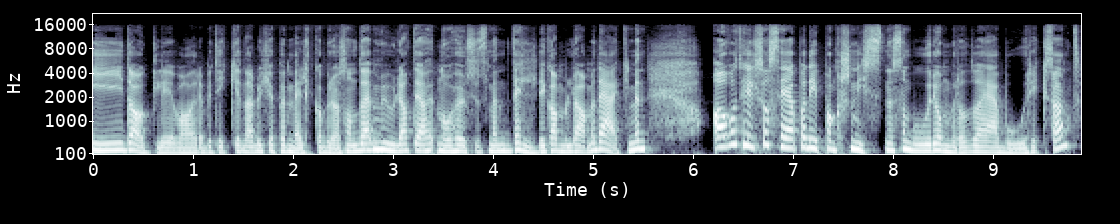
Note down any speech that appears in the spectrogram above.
i dagligvarebutikken der du kjøper melk og brød. Sånn. Det er mulig at jeg nå høres ut som en veldig gammel dame, det er jeg ikke. Men av og til så ser jeg på de pensjonistene som bor i området der jeg bor. ikke sant?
